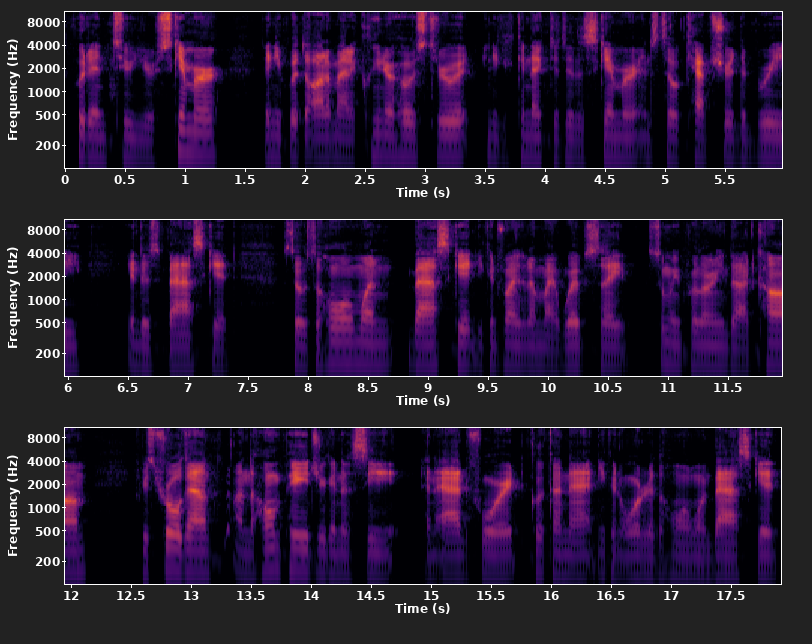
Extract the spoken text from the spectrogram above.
to put into your skimmer. Then you put the automatic cleaner hose through it, and you can connect it to the skimmer and still capture debris in this basket. So it's a hole in one basket. You can find it on my website, swimmingpoollearning.com. If you scroll down on the homepage, you're going to see an ad for it. Click on that. You can order the hole in one basket.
